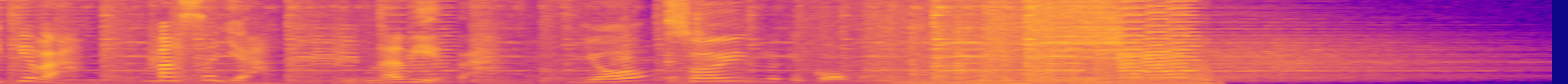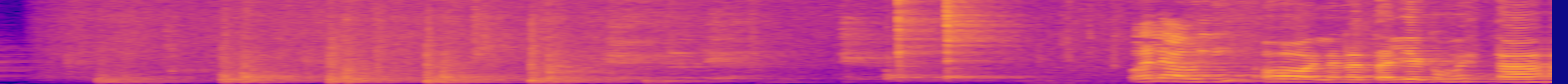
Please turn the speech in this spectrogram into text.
y que va más allá de una dieta. Yo soy lo que como. Hola, Oli. Hola, Natalia, ¿cómo estás?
